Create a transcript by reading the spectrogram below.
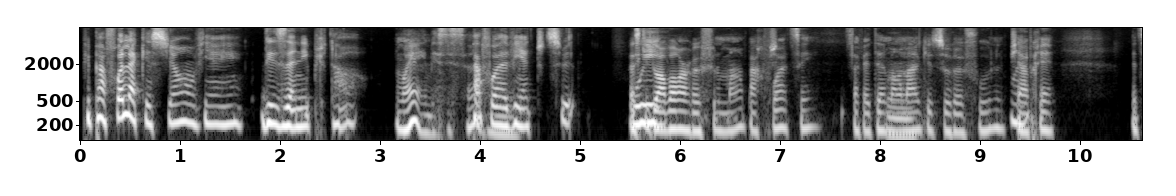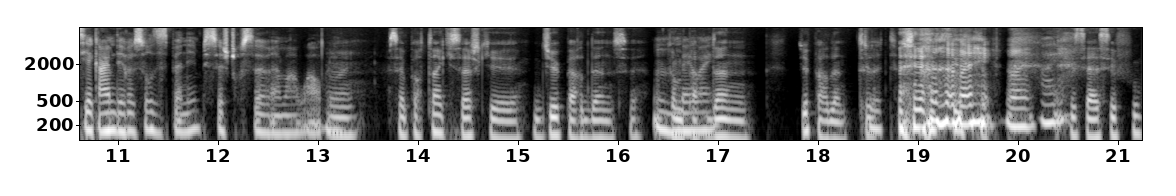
Puis parfois, la question vient des années plus tard. Ouais, mais c'est ça. Parfois, elle vient tout de suite. Parce Oui. qu'il doit y avoir un refoulement parfois, tu sais. Ça fait tellement Ouais. mal que tu refoules. Puis Ouais. après, il y a quand même des ressources disponibles. Puis ça, je trouve ça vraiment wow. là. C'est important qu'ils sachent que Dieu pardonne ça. Mm, Comme ben ouais, pardonne. Dieu pardonne tout. tout. Ouais, ouais. Ouais. c'est assez fou.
